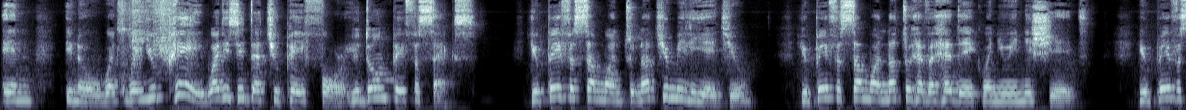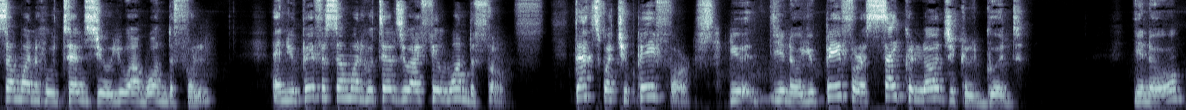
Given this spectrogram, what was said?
in, you know, when, when you pay, what is it that you pay for? You don't pay for sex. You pay for someone to not humiliate you. You pay for someone not to have a headache when you initiate. You pay for someone who tells you you are wonderful and you pay for someone who tells you I feel wonderful. That's what you pay for. You, you know, you pay for a psychological good. You know,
